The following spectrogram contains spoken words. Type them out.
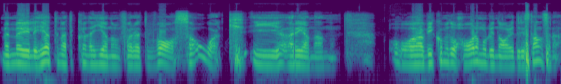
med möjligheten att kunna genomföra ett Vasaåk i arenan. Och vi kommer då ha de ordinarie distanserna.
